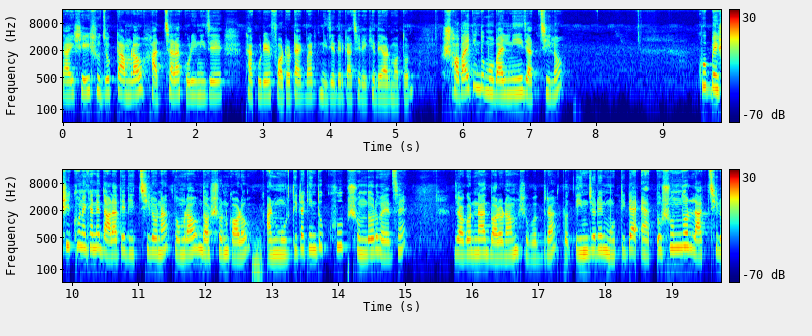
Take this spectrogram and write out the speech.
তাই সেই সুযোগটা আমরাও হাতছাড়া করিনি যে ঠাকুরের ফটোটা একবার নিজেদের কাছে রেখে দেওয়ার মতন। সবাই কিন্তু মোবাইল নিয়েই যাচ্ছিল। খুব বেশিক্ষণ এখানে দাঁড়াতে দিচ্ছিল না, তোমরাও দর্শন করো। আর মূর্তিটা কিন্তু খুব সুন্দর হয়েছে। জগন্নাথ, বলরাম, সুভদ্রা তিনজনের মূর্তিটা এত সুন্দর লাগছিল,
